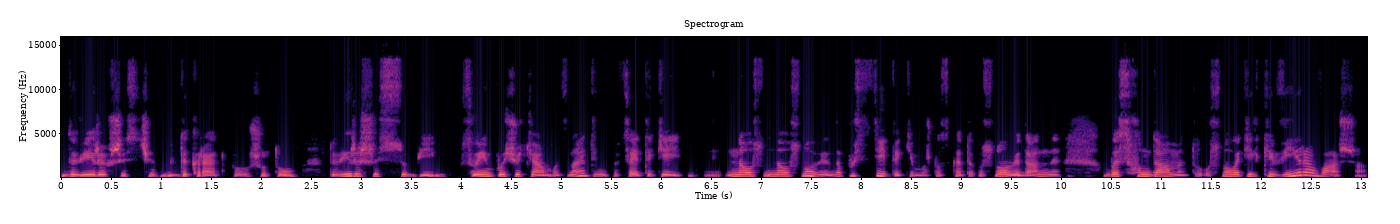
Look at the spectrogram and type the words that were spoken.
довірившись, чи декрет по шуту, довірившись собі, своїм почуттям. От знаєте, цей такий на на основі, на пустій такій, можна сказати, основі, да, без фундаменту, основа тільки віра ваша,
